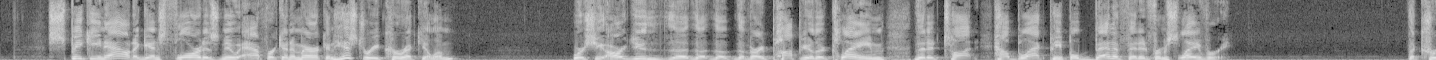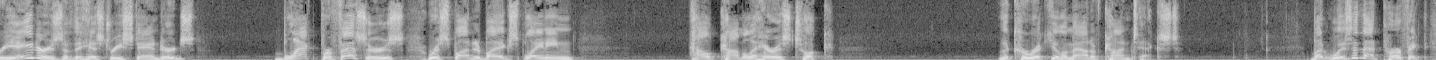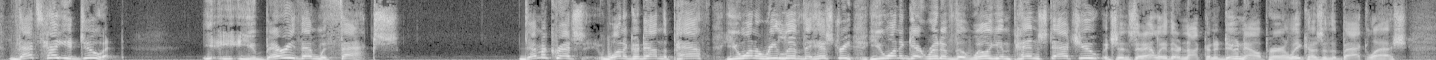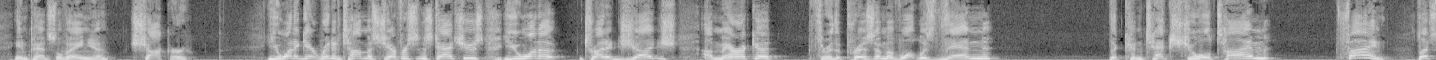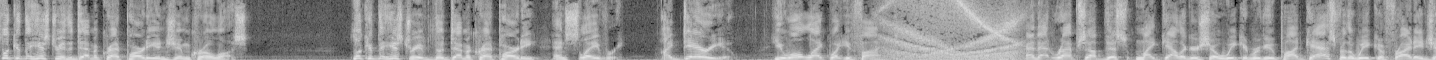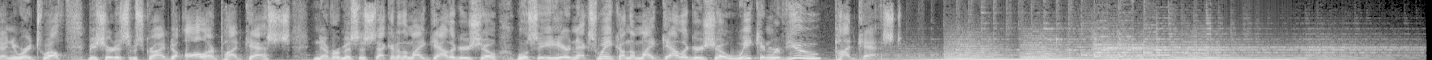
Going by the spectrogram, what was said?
speaking out against Florida's new African American history curriculum, where she argued the, the, the, the, very popular claim that it taught how black people benefited from slavery. The creators of the history standards, black professors, responded by explaining how Kamala Harris took the curriculum out of context. But wasn't that perfect? That's how you do it. You, you bury them with facts. Democrats want to go down the path. You want to relive the history. You want to get rid of the William Penn statue, which incidentally they're not going to do now, apparently, because of the backlash in Pennsylvania. Shocker. You want to get rid of Thomas Jefferson statues? You want to try to judge America through the prism of what was then the contextual time? Fine. Let's look at the history of the Democrat Party and Jim Crow laws. Look at the history of the Democrat Party and slavery. I dare you. You won't like what you find. And that wraps up this Mike Gallagher Show Week in Review podcast for the week of Friday, January 12th. Be sure to subscribe to all our podcasts. Never miss a second of the Mike Gallagher Show. We'll see you here next week on the Mike Gallagher Show Week in Review podcast.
